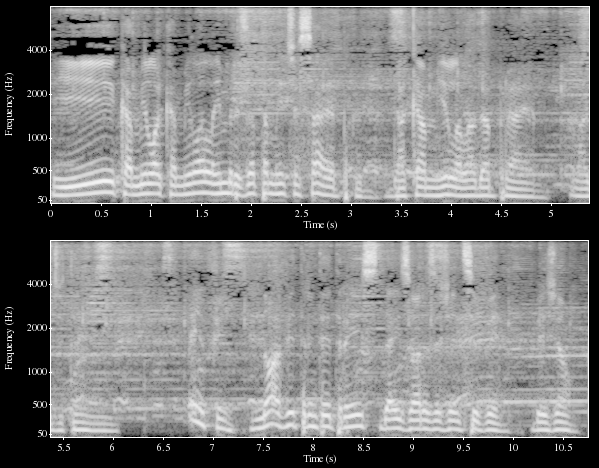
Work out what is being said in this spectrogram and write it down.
E Camila Camila lembra exatamente essa época. Da Camila lá da praia, lá de Itanhaém. Enfim, 9h33, 10 horas a gente se vê. Beijão.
